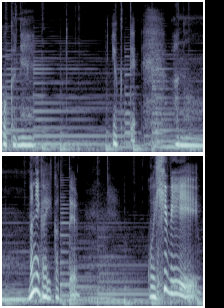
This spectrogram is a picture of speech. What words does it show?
ごくねよくて。あの何がいいかってこう日々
